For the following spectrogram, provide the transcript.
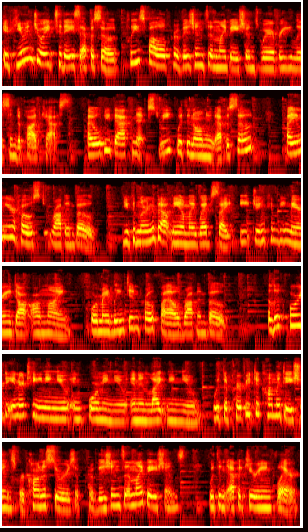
if you enjoyed today's episode, please follow Provisions and Libations wherever you listen to podcasts. I will be back next week with an all new episode. I am your host, Robin Bogue. You can learn about me on my website, eatdrinkandbemerry.online, or my LinkedIn profile, Robin Bogue. I look forward to entertaining you, informing you, and enlightening you with the perfect accommodations for connoisseurs of provisions and libations with an Epicurean flair.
